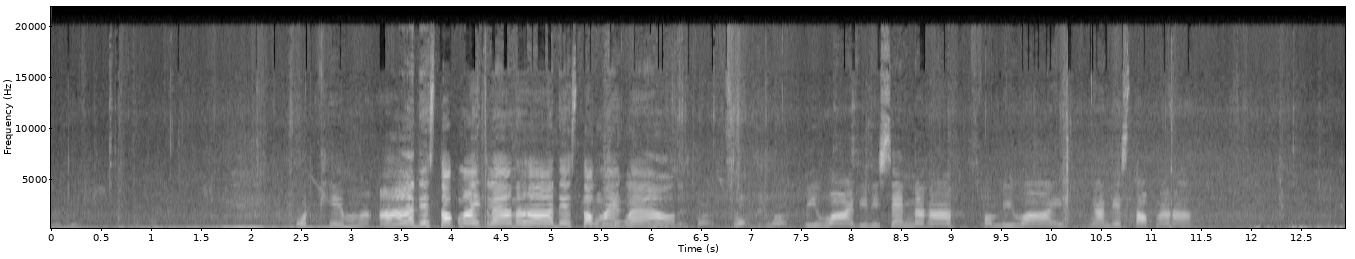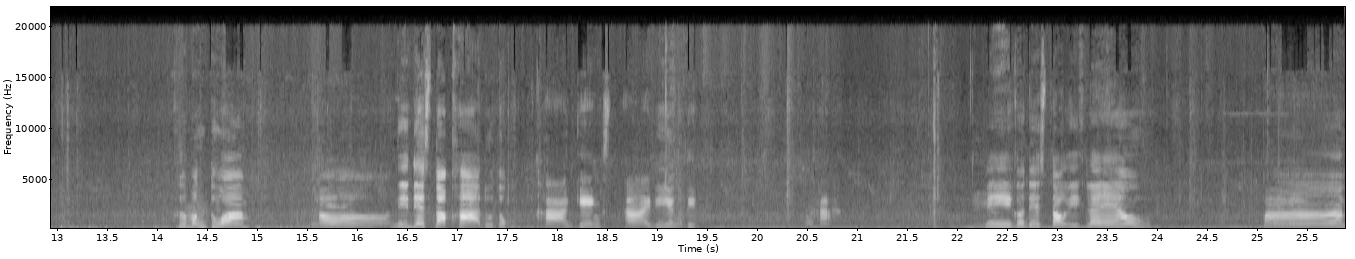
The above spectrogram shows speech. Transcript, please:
ดูดิโคตรเข้มอะ อ่าเดสต็อกมาอีกแล้วนะคะ เดสต็อกมาอีกแล้ว from d y VY d e n i s e n นะคะ from VY งานเดสต็อกนะคะ คือบางตัว อ๋อ นี่เดสต็อกค่ะ ดูตรงขาเกงอ่าไอ้นี่ยังติด ค่ะ นี่ก็เดสต็อกอีกแล้วป๊าด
